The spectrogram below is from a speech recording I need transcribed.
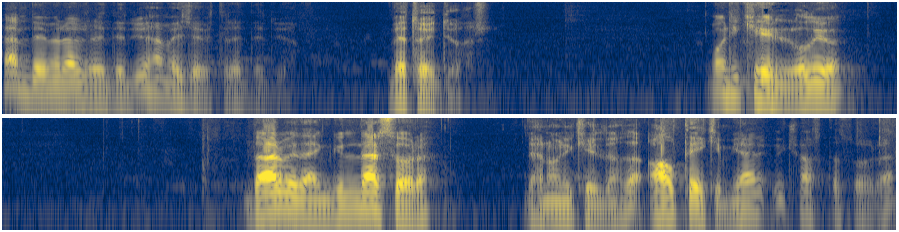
Hem Demirel reddediyor hem Ecevit reddediyor. Veto ediyorlar. 12 Eylül oluyor. Darbeden günler sonra yani 12 Eylül'den sonra 6 Ekim yani 3 hafta sonra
